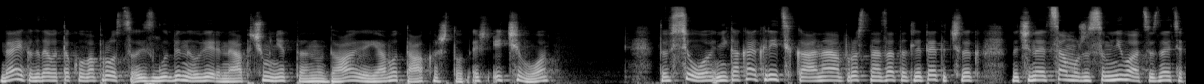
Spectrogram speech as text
Да, и когда вот такой вопрос из глубины уверенный, а почему нет-то? Ну да, я вот так, и что? И, и чего? то все, никакая критика, она просто назад отлетает, и человек начинает сам уже сомневаться, знаете,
